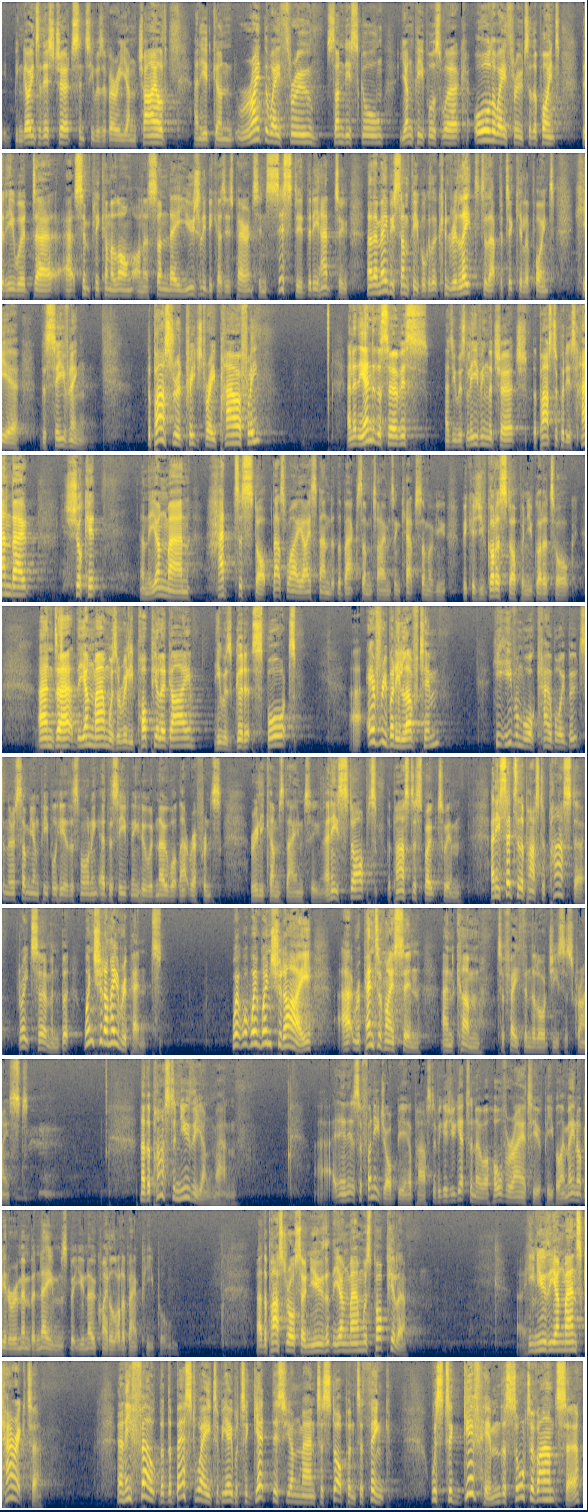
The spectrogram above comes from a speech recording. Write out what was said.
he'd been going to this church since he was a very young child, and he had gone right the way through Sunday school, young people's work, all the way through to the point that he would uh, uh, simply come along on a Sunday, usually because his parents insisted that he had to. Now, there may be some people that can relate to that particular point here this evening. The pastor had preached very powerfully, and at the end of the service, as he was leaving the church, the pastor put his hand out, shook it, and the young man had to stop. That's why I stand at the back sometimes and catch some of you, because you've got to stop and you've got to talk. And uh, the young man was a really popular guy. He was good at sport. Uh, everybody loved him. He even wore cowboy boots, and there are some young people here this morning, uh, this evening, who would know what that reference really comes down to. And he stopped. The pastor spoke to him, and he said to the pastor, "Pastor, great sermon, but when should I repent? When, should I uh, repent of my sin and come to faith in the Lord Jesus Christ?" Now, the pastor knew the young man. Uh, and it's a funny job being a pastor because you get to know a whole variety of people. I may not be able to remember names, but you know quite a lot about people. Uh, the pastor also knew that the young man was popular. Uh, he knew the young man's character. And he felt that the best way to be able to get this young man to stop and to think was to give him the sort of answer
